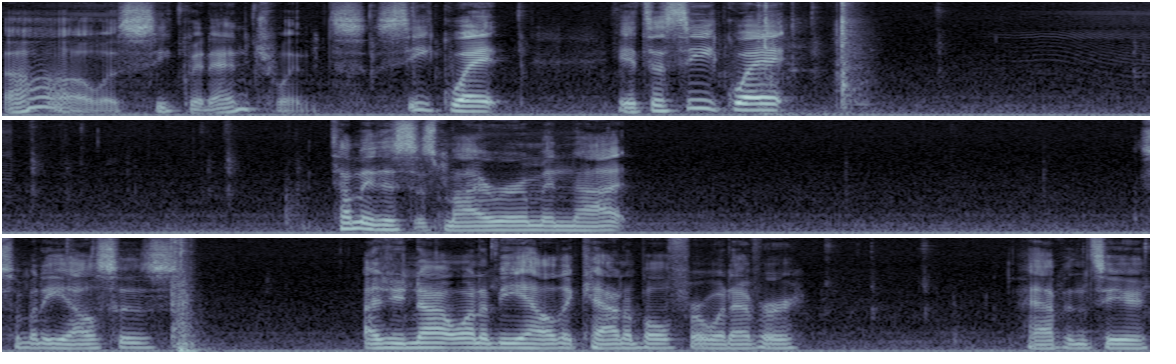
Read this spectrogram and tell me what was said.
oh, a secret entrance. Secret. It's a secret. Tell me this is my room and not somebody else's. I do not want to be held accountable for whatever happens here.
